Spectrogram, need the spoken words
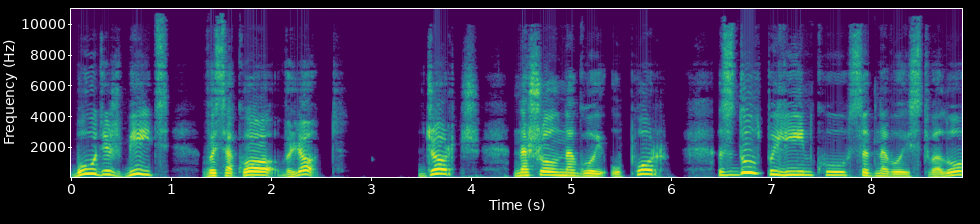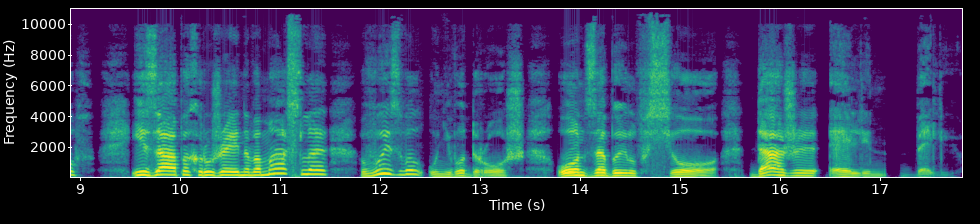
Будешь бить высоко в лед. Джордж нашел ногой упор, сдул пылинку с одного из стволов, и запах ружейного масла вызвал у него дрожь. Он забыл все, даже Эллин Белью.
